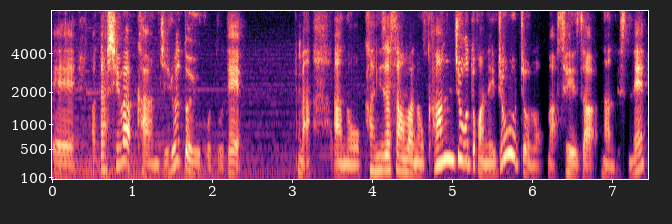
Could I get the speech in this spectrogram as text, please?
えー私は感じるということで、まあ、あの、蟹座さんは、あの、感情とかね、情緒の、まあ、星座なんですね。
